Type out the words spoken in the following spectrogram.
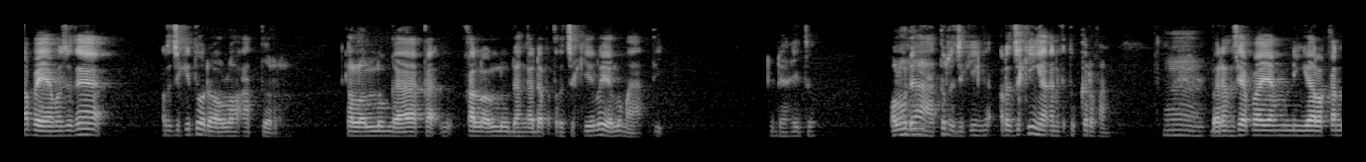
apa ya maksudnya rezeki itu udah Allah atur. Kalau lu nggak kalau lu udah nggak dapat rezeki lu ya lu mati. Udah itu. Allah udah atur rezeki rezeki nggak akan ketukar Van. Hmm. Barang siapa yang meninggalkan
